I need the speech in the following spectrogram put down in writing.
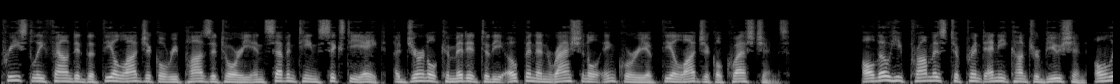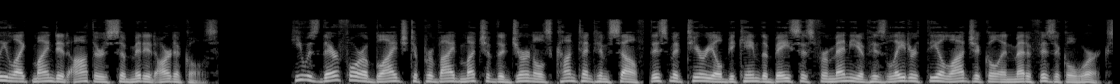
Priestley founded the Theological Repository in 1768, a journal committed to the open and rational inquiry of theological questions. Although he promised to print any contribution, only like-minded authors submitted articles. He was therefore obliged to provide much of the journal's content himself this material became the basis for many of his later theological and metaphysical works.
